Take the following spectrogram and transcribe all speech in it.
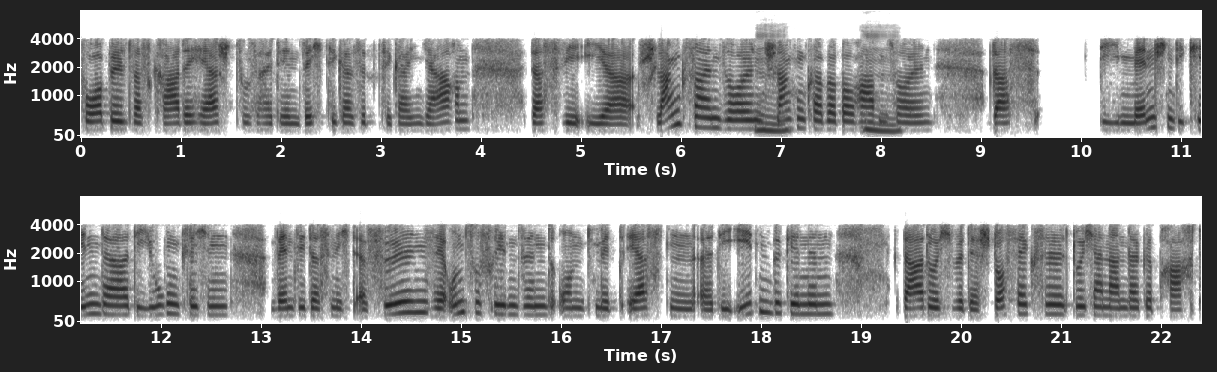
Vorbild, was gerade herrscht, so seit den 60er, 70er Jahren, dass wir eher schlank sein sollen, mhm. schlanken Körperbau haben mhm. sollen, dass die Menschen, die Kinder, die Jugendlichen, wenn sie das nicht erfüllen, sehr unzufrieden sind und mit ersten äh, Diäten beginnen. Dadurch wird der Stoffwechsel durcheinander gebracht.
